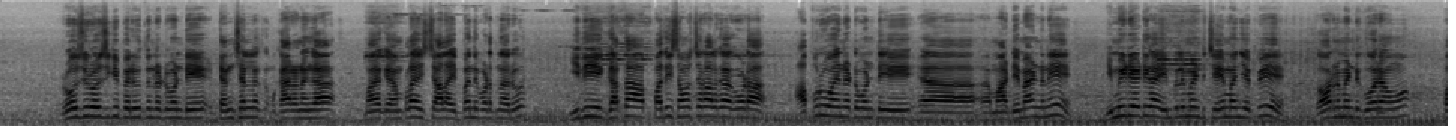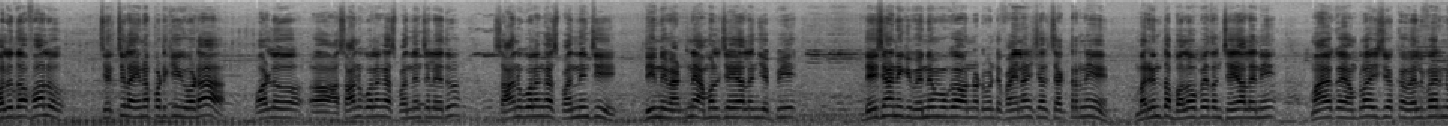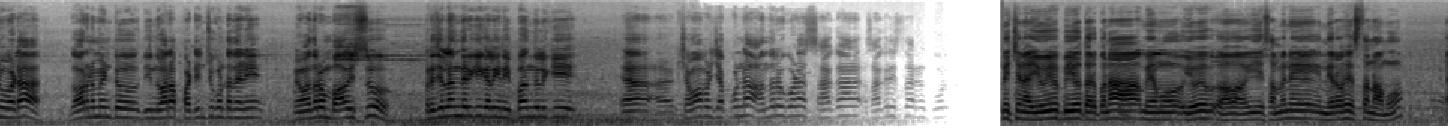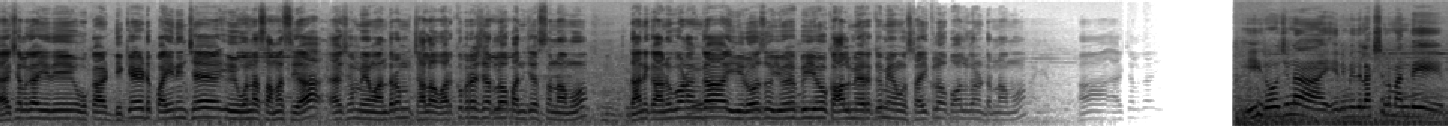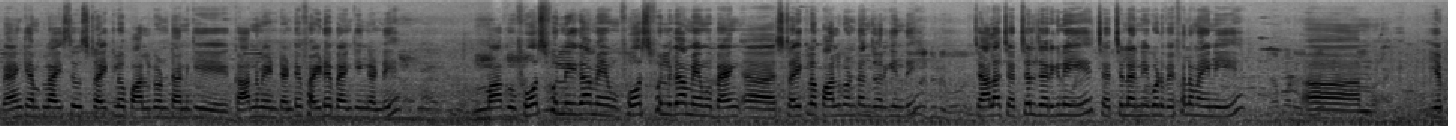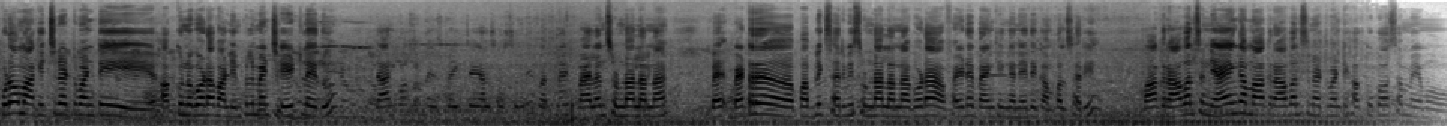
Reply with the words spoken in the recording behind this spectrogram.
రోజు రోజుకి పెరుగుతున్నటువంటి టెన్షన్ల కారణంగా మా యొక్క ఎంప్లాయీస్ చాలా ఇబ్బంది పడుతున్నారు. ఇది గత పది సంవత్సరాలుగా కూడా అప్రూవ్ అయినటువంటి మా డిమాండ్ని ఇమీడియట్గా ఇంప్లిమెంట్ చేయమని చెప్పి గవర్నమెంట్ కోరాము. పలు దఫాలు చర్చలు అయినప్పటికీ కూడా వాళ్ళు సానుకూలంగా స్పందించలేదు. సానుకూలంగా స్పందించి దీన్ని వెంటనే అమలు చేయాలని చెప్పి దేశానికి వెన్నెముగా ఉన్నటువంటి ఫైనాన్షియల్ సెక్టర్ని మరింత బలోపేతం చేయాలని మా యొక్క ఎంప్లాయీస్ యొక్క వెల్ఫేర్ని కూడా గవర్నమెంట్ దీని ద్వారా పట్టించుకుంటుందని మేమందరం భావిస్తూ ప్రజలందరికీ కలిగిన ఇబ్బందులకి క్షమాపణ చెప్పకుండా అందరూ కూడా సహకార సహకరిస్తారు ఇచ్చిన యూఏబియో తరపున మేము ఈ సమ్మెని నిర్వహిస్తున్నాము. యాక్చువల్గా ఇది ఒక డికేడ్ పైనుంచే ఉన్న సమస్య. యాక్చువల్ మేము అందరం చాలా వర్క్ ప్రెషర్లో పనిచేస్తున్నాము. దానికి అనుగుణంగా ఈరోజు యూఏబియు కాల్ మేరకు మేము స్ట్రైక్లో పాల్గొంటున్నాము. ఈ రోజున ఎనిమిది లక్షల మంది బ్యాంక్ ఎంప్లాయీస్ స్ట్రైక్లో పాల్గొనడానికి కారణం ఏంటంటే ఫైవ్ డే బ్యాంకింగ్ అండి. మాకు ఫోర్స్ఫుల్లీగా మేము ఫోర్స్ఫుల్గా మేము బ్యాంక్ స్ట్రైక్లో పాల్గొనడం జరిగింది. చాలా చర్చలు జరిగినాయి. చర్చలన్నీ కూడా విఫలమైనవి ఎప్పుడో మాకు ఇచ్చినటువంటి హక్కును కూడా వాళ్ళు ఇంప్లిమెంట్ చేయట్లేదు. దానికోసం మేము స్ట్రైక్ చేయాల్సి వస్తుంది. వర్క్ లైఫ్ బ్యాలెన్స్ ఉండాలన్నా బె- బెటర్ పబ్లిక్ సర్వీస్ ఉండాలన్నా కూడా ఫైవ్ డే బ్యాంకింగ్ అనేది కంపల్సరీ. మాకు రావాల్సిన న్యాయంగా మాకు రావాల్సినటువంటి హక్కు కోసం మేము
